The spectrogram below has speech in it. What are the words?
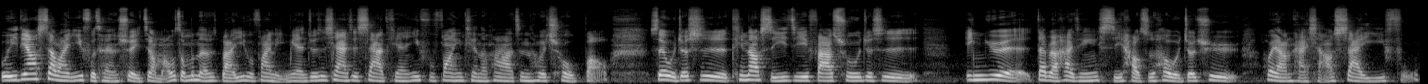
我一定要晒完衣服才能睡觉嘛，我总不能把衣服放里面。就是现在是夏天，衣服放一天的话，真的会臭爆。所以我就是听到洗衣机发出就是音乐，代表它已经洗好之后，我就去会阳台想要晒衣服。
